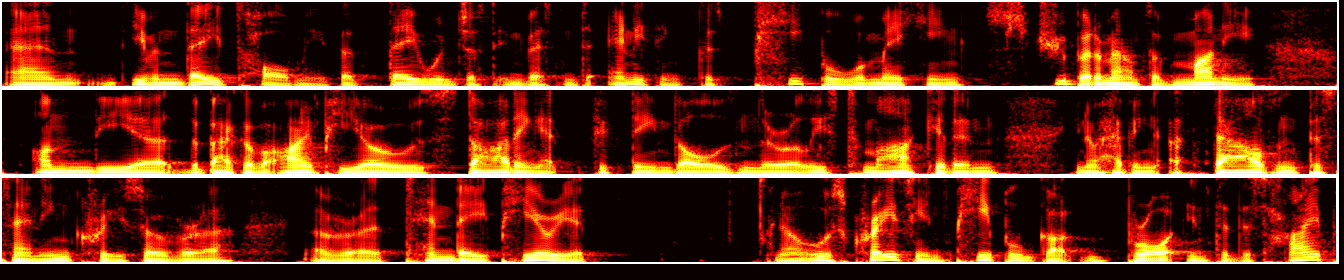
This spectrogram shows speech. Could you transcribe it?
and even they told me that they would just invest into anything because people were making stupid amounts of money on the uh, the back of IPOs starting at fifteen dollars and they're released to market and you know having a thousand percent increase over a over a ten day period. You know, it was crazy, and people got brought into this hype.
